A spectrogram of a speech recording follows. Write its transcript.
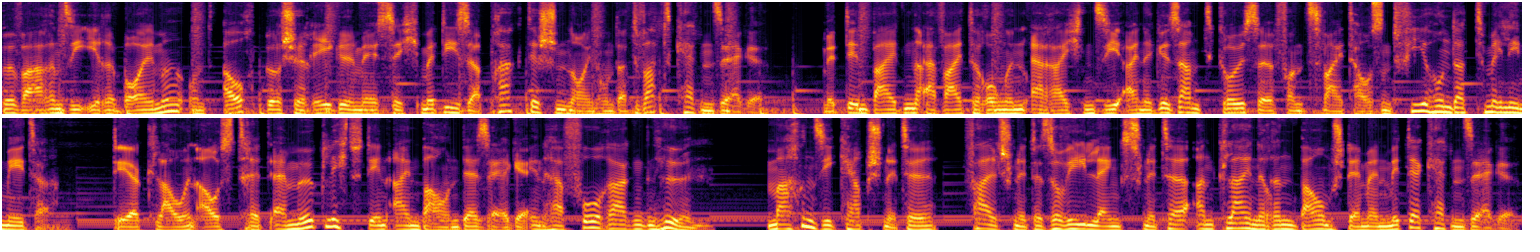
Bewahren Sie Ihre Bäume und auch Büsche regelmäßig mit dieser praktischen 900 Watt Kettensäge. Mit den beiden Erweiterungen erreichen Sie eine Gesamtgröße von 2400 mm. Der Klauenaustritt ermöglicht den Einbauen der Säge in hervorragenden Höhen. Machen Sie Kerbschnitte, Fallschnitte sowie Längsschnitte an kleineren Baumstämmen mit der Kettensäge.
